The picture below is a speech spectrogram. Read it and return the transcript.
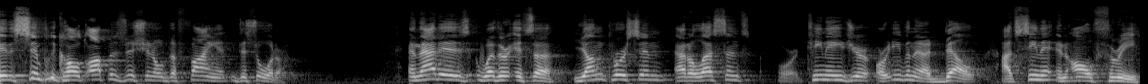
It is simply called oppositional defiant disorder. And that is whether it's a young person, adolescent, or a teenager, or even an adult. I've seen it in all three.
